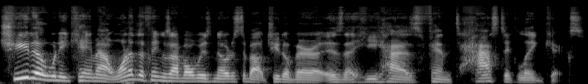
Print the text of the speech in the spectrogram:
Chito, when he came out, one of the things I've always noticed about Chito Vera is that he has fantastic leg kicks.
